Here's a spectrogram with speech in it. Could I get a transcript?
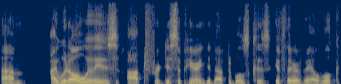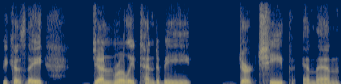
um, I would always opt for disappearing deductibles because if they're available, because they generally tend to be dirt cheap and then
